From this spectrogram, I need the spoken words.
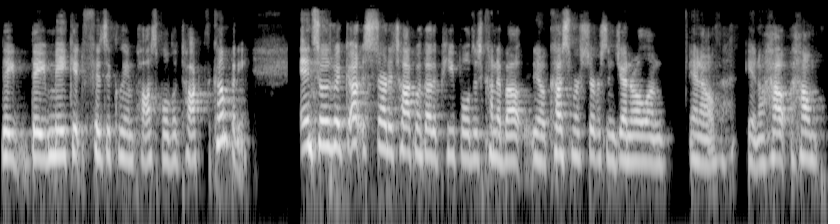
they they make it physically impossible to talk to the company. And so as we got started talking with other people, just kind of about you know customer service in general, and you know you know how how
